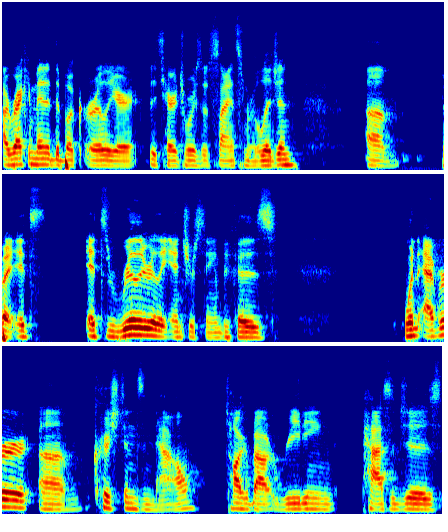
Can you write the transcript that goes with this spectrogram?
I recommended the book earlier, The Territories of Science and Religion. Um, but it's it's really, really interesting because whenever um, Christians now talk about reading passages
